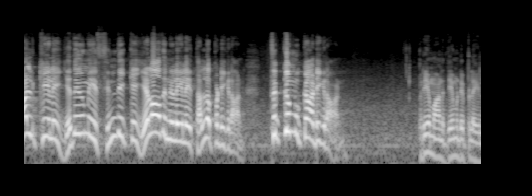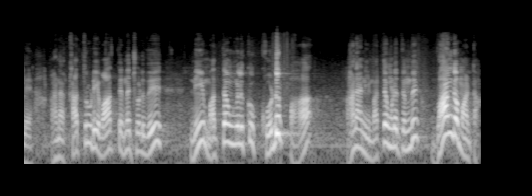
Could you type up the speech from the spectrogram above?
வாழ்க்கையில எதுவுமே சிந்திக்க இயலாத நிலையிலே தள்ளப்படுகிறான் திக்குமுக்காடுகிறான் பிரியமான தேவனுடைய பிள்ளைகளே ஆனால் கத்தருடைய வார்த்தை என்ன சொல்லுது? நீ மற்றவங்களுக்கு கொடுப்பா ஆனால் நீ மற்றவங்களிடத்திலிருந்து வாங்க மாட்டா.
